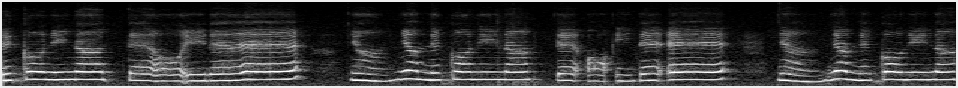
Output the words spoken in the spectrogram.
猫になっておいでにゃんにゃん猫になっておいでにゃんにゃん猫になっ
